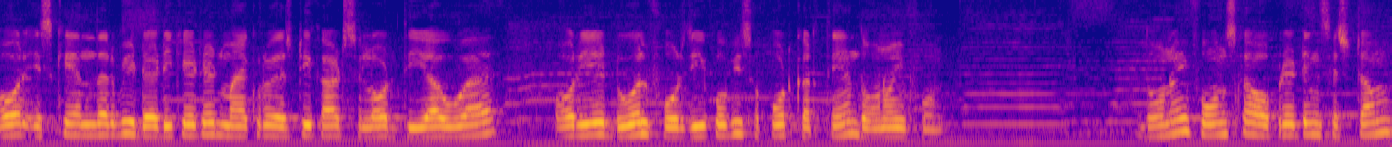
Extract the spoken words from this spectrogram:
और इसके अंदर भी dedicated micro SD card slot दिया हुआ है और ये डुअल फोर जी को भी सपोर्ट करते हैं दोनों ही फ़ोन दोनों ही फ़ोन्स का ऑपरेटिंग सिस्टम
